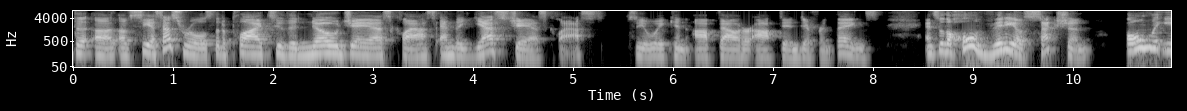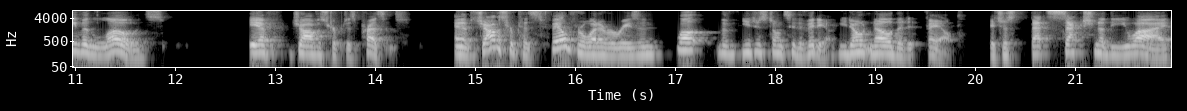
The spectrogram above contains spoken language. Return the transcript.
the, uh, of CSS rules that apply to the no.js class and the yes.js class so we can opt out or opt in different things. And so the whole video section only even loads if JavaScript is present. And if JavaScript has failed for whatever reason, well, the, you just don't see the video. You don't know that it failed. It's just that section of the UI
